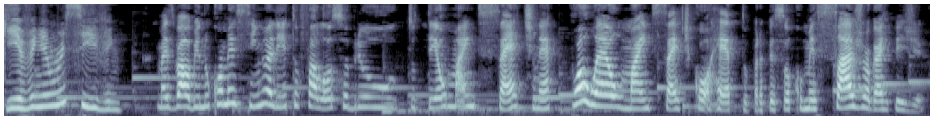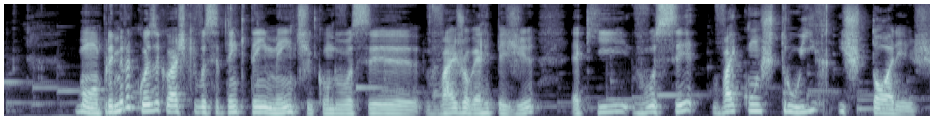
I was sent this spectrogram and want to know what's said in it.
Giving and receiving. Mas, Balbi, no comecinho ali tu falou sobre o tu ter o mindset, né? Qual é o mindset correto para pessoa começar a jogar RPG? Bom, a primeira coisa que eu acho que você tem que ter em mente quando você vai jogar RPG é que você vai construir histórias.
